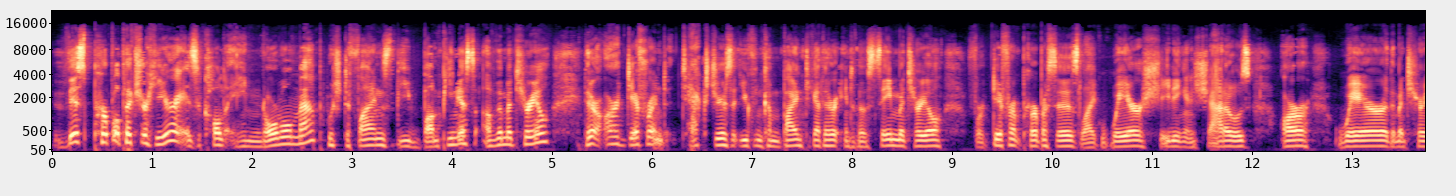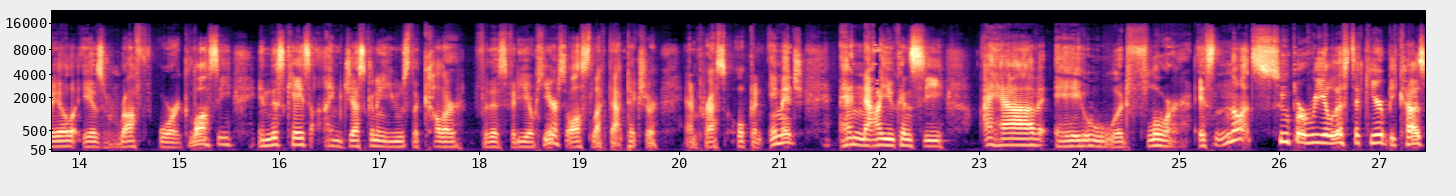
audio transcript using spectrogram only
This purple picture here is called a normal map, which defines the bumpiness of the material. There are different textures that you can combine together into the same material for different purposes like where shading and shadows are, where the material is rough or glossy. In this case, I'm just going to use the color for this video here. So I'll select that picture and press open image. And now you can see I have a wood floor. It's not super realistic here because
